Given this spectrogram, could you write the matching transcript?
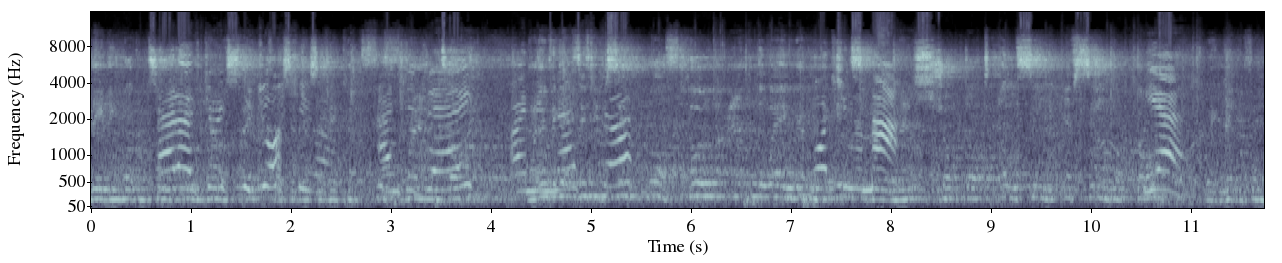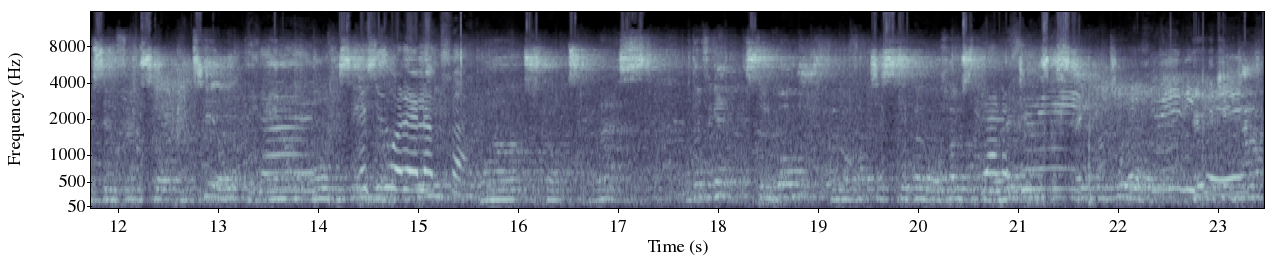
Good evening, welcome to Hello, Joshua. And today I'm in don't forget 50% Leicester. off home and away with Watching a match. Yeah. Where you get your from the City Fan store until the end of the season. This is what it looks like. While stocks last. And don't forget, Steve Walsh, former Foxes skipper, will host the Yeah, Legends really- Stadium Tour. really Here at the King. Power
